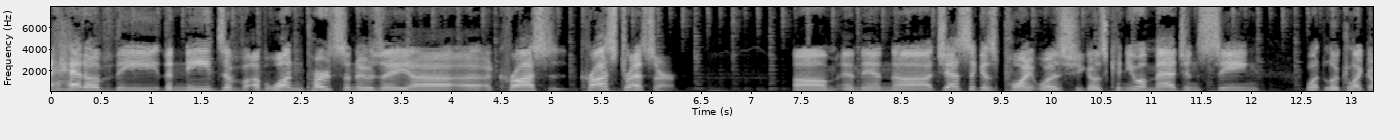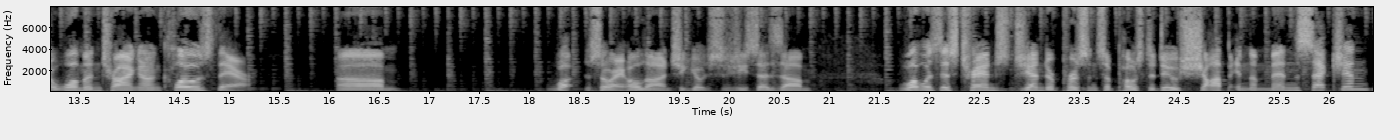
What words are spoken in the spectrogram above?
ahead of the the needs of, of one person who's a, uh, a cross cross dresser. Um, and then uh, Jessica's point was she goes, Can you imagine seeing what looked like a woman trying on clothes there? Um, what? Sorry, hold on. She goes. She says, um, "What was this transgender person supposed to do? Shop in the men's section?"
